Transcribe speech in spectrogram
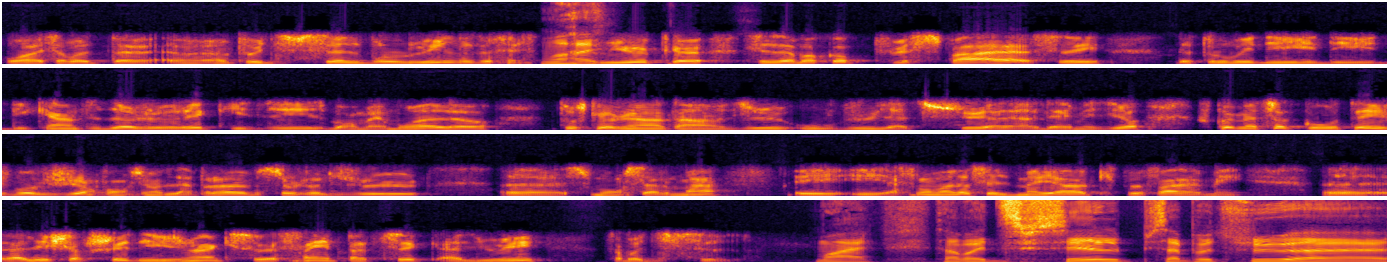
Oui, ça va être euh, un, peu difficile pour lui. Le mieux que ses avocats puissent faire, c'est de trouver des, des, candidats juridiques qui disent bon ben moi là tout ce que j'ai entendu ou vu là-dessus à, dans les médias, je peux mettre ça de côté, je vais juger en fonction de la preuve, ça je le jure euh, sous mon serment, et, à ce moment-là c'est le meilleur qu'il peut faire. Mais aller chercher des gens qui seraient sympathiques à lui, ça va être difficile. Ouais, ça va être difficile. Puis ça peut-tu euh,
